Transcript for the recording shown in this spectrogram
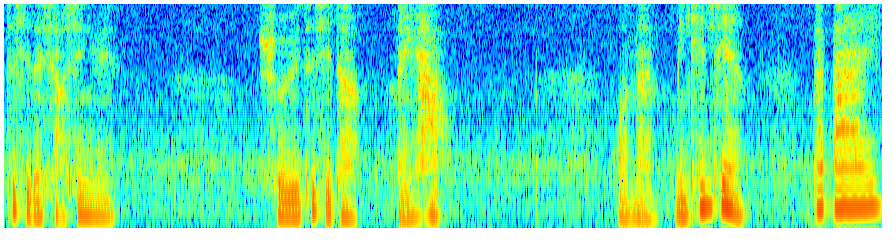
自己的小幸运，属于自己的美好。我们明天见，拜拜。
